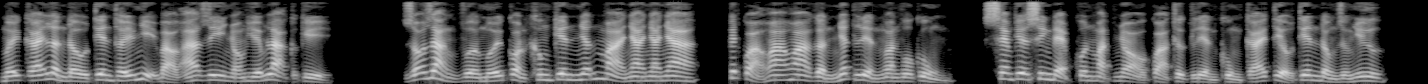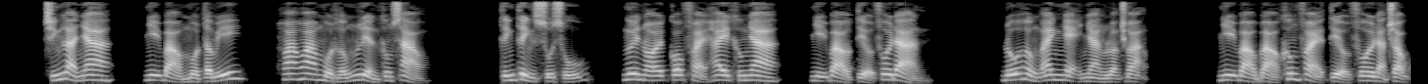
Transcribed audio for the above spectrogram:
Mấy cái lần đầu tiên thấy nhị bảo a di nhóm hiếm lạ cực kỳ. Rõ ràng vừa mới còn không kiên nhẫn mà nha nha nha, kết quả hoa hoa gần nhất liền ngoan vô cùng, xem kia xinh đẹp khuôn mặt nhỏ quả thực liền cùng cái tiểu tiên đồng dường như. Chính là nha, nhị bảo một tầm ý, hoa hoa một hống liền không xảo. Tính tình xú xú, ngươi nói có phải hay không nha, nhị bảo tiểu phôi đản. Đỗ Hồng Anh nhẹ nhàng loạn trọng. Nhị bảo bảo không phải tiểu phôi đàn trọng,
